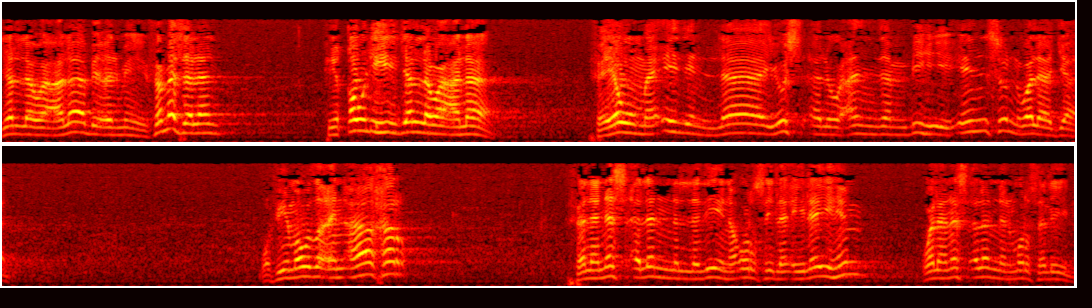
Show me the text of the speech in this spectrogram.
جل وعلا بعلمه. فمثلا في قوله جل وعلا فيومئذ لا يسأل عن ذنبه إنس ولا جان. وفي موضع آخر فلنسألن الذين أرسل إليهم ولنسألن المرسلين.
